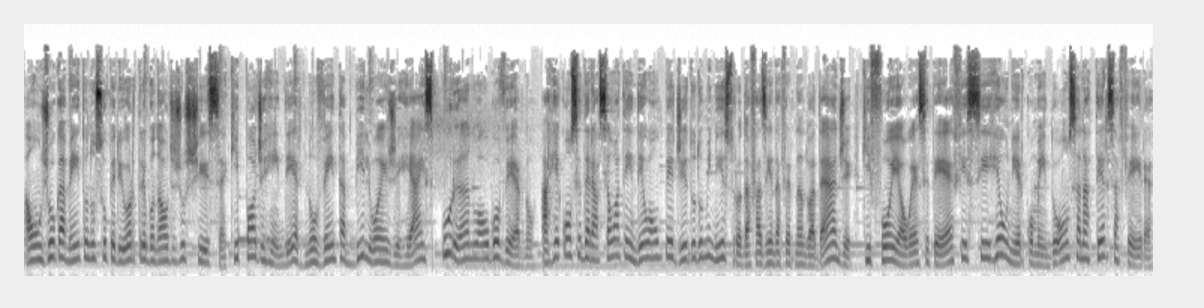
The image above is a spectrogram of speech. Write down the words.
a um julgamento no Superior Tribunal de Justiça, que pode render 90 bilhões de reais por ano ao governo. A reconsideração atendeu a um pedido do ministro da Fazenda, Fernando Haddad, que foi ao STF se reunir com Mendonça na terça-feira.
